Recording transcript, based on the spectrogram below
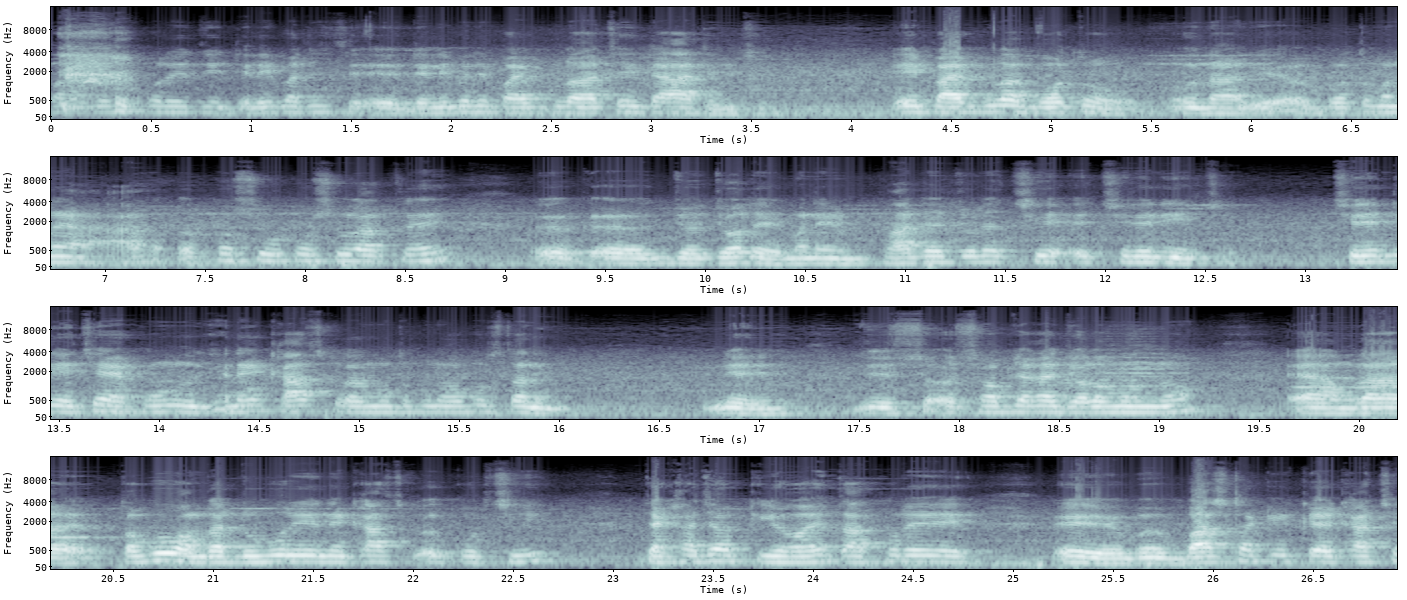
বাইকের উপরে যে ডেলিভারি ডেলিভারি পাইপগুলো আছে, এটা এই পাইপগুলো গত গত মানে পশু পরশু রাত্রে জলে মানে ফ্লাডের জলে ছিঁড়ে নিয়েছে। ছিঁড়ে নিয়েছে, এখন এখানে কাজ করার মতো কোনো অবস্থা নেই। সব জায়গায় জলমগ্ন। আমরা, তবুও আমরা ডুবুরি এনে কাজ করছি। দেখা যাক কি হয়। তারপরে বাসটাকে কাছে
